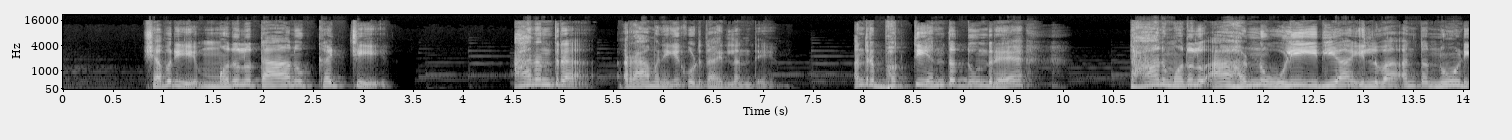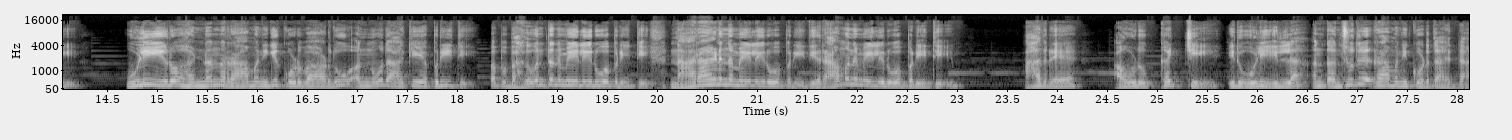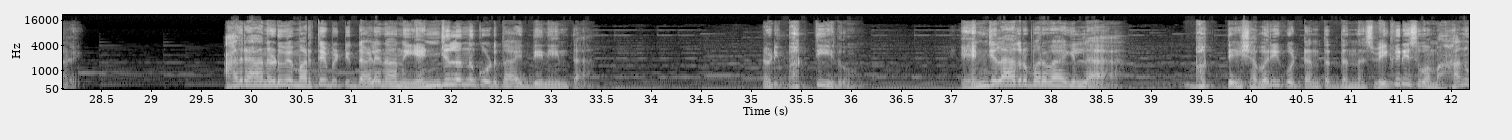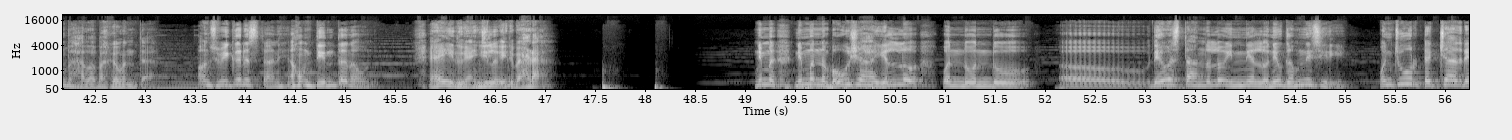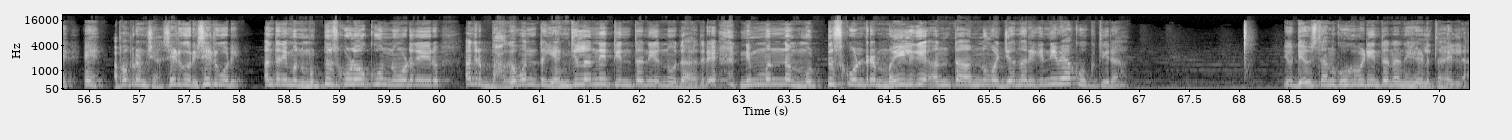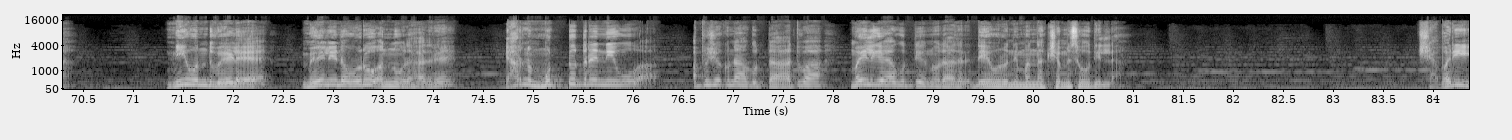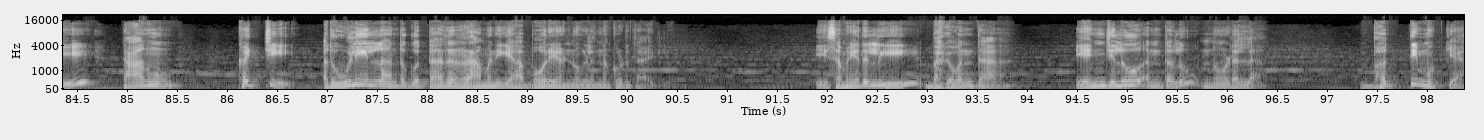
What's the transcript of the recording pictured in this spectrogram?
ಶಬರಿ ಮೊದಲು ತಾನು ಕಚ್ಚಿ ಆನಂತರ ರಾಮನಿಗೆ ಕೊಡ್ತಾ ಇದ್ಲಂತೆ. ಅಂದರೆ ಭಕ್ತಿ ಎಂಥದ್ದು ಅಂದರೆ, ತಾನು ಮೊದಲು ಆ ಹಣ್ಣು ಉಳಿ ಇದೆಯಾ ಇಲ್ವಾ ಅಂತ ನೋಡಿ ಉಳಿ ಇರೋ ಹಣ್ಣನ್ನು ರಾಮನಿಗೆ ಕೊಡಬಾರ್ದು ಅನ್ನೋದು ಆಕೆಯ ಪ್ರೀತಿ. ಪಾಪ ಭಗವಂತನ ಮೇಲೆ ಇರುವ ಪ್ರೀತಿ, ನಾರಾಯಣನ ಮೇಲೆ ಇರುವ ಪ್ರೀತಿ, ರಾಮನ ಮೇಲಿರುವ ಪ್ರೀತಿ. ಆದರೆ ಅವಳು ಕಚ್ಚಿ, ಇದು ಉಳಿ ಇಲ್ಲ ಅಂತ ಅನ್ಸಿದ್ರೆ ರಾಮನಿಗೆ ಕೊಡ್ತಾ ಇದ್ದಾಳೆ. ಆದರೆ ಆ ನಡುವೆ ಮರ್ತೇ ಬಿಟ್ಟಿದ್ದಾಳೆ, ನಾನು ಎಂಜಲನ್ನು ಕೊಡ್ತಾ ಇದ್ದೀನಿ ಅಂತ. ನೋಡಿ, ಭಕ್ತಿ ಇದು. ಎಂಜಲಾದರೂ ಪರವಾಗಿಲ್ಲ. ಭಕ್ತೆ ಶಬರಿ ಕೊಟ್ಟಂಥದ್ದನ್ನು ಸ್ವೀಕರಿಸುವ ಮಹಾನುಭಾವ ಭಗವಂತ. ಅವನು ಸ್ವೀಕರಿಸ್ತಾನೆ, ಅವನು ತಿಂತಾನೆ ಅವನು. ಏ, ಇದು ಎಂಜಿಲು ಇದು ಬೇಡ. ನಿಮ್ಮ, ನಿಮ್ಮನ್ನು ಬಹುಶಃ ಎಲ್ಲೋ ಒಂದು ಒಂದು ದೇವಸ್ಥಾನದಲ್ಲೋ ಇನ್ನೆಲ್ಲೋ ನೀವು ಗಮನಿಸಿರಿ. ಒಂಚೂರು ಟಚ್ ಆದರೆ, ಏ, ಅಪಭ್ರಂಶ, ಸಿಡ್ಗೋರಿ ಸಿಡ್ಗೋರಿ ಅಂತ ನಿಮ್ಮನ್ನು ಮುಟ್ಟಿಸ್ಕೊಳ್ಳೋಕ್ಕೂ ನೋಡದೇ ಇರೋ, ಅಂದರೆ ಭಗವಂತ ಎಂಜಲನ್ನೇ ತಿಂತಾನೆ ಅನ್ನೋದಾದರೆ ನಿಮ್ಮನ್ನು ಮುಟ್ಟಿಸ್ಕೊಂಡ್ರೆ ಮೈಲಿಗೆ ಅಂತ ಅನ್ನುವ ಜನರಿಗೆ ನೀವು ಯಾಕೆ ಹೋಗ್ತೀರಾ? ನೀವು ದೇವಸ್ಥಾನಕ್ಕೆ ಹೋಗಬೇಡಿ ಅಂತ ನಾನು ಹೇಳ್ತಾ ಇಲ್ಲ. ನೀವೊಂದು ವೇಳೆ ಮೇಲಿನವರು ಅನ್ನುವುದಾದರೆ ಯಾರನ್ನು ಮುಟ್ಟಿದ್ರೆ ನೀವು ಅಪಶಕುನ ಆಗುತ್ತಾ ಅಥವಾ ಮೈಲಿಗೆ ಆಗುತ್ತೆ ಅನ್ನೋದಾದರೆ ದೇವರು ನಿಮ್ಮನ್ನು ಕ್ಷಮಿಸುವುದಿಲ್ಲ. ಶಬರಿ ತಾನು ಕಚ್ಚಿ ಅದು ಉಳಿ ಇಲ್ಲ ಅಂತ ಗೊತ್ತಾದರೆ ರಾಮನಿಗೆ ಆ ಬೋರೆ ಹಣ್ಣುಗಳನ್ನು ಕೊಡ್ತಾ ಇದ್ಲು. ಈ ಸಮಯದಲ್ಲಿ ಭಗವಂತ ಎಂಜಲು ಅಂತಲೂ ನೋಡಲ್ಲ. ಭಕ್ತಿ ಮುಖ್ಯ.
